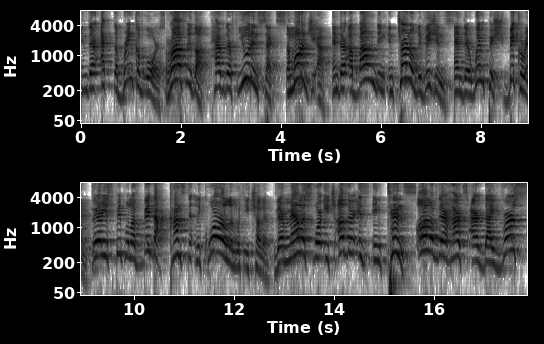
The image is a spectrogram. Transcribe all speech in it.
and they're at the brink of wars. Rafida have their feuding sects, the Murji'ah, and their abounding internal divisions and their wimpish bickering. Various people of Bid'ah constantly quarreling with each other. Their malice for each other is intense. All of their hearts are diverse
